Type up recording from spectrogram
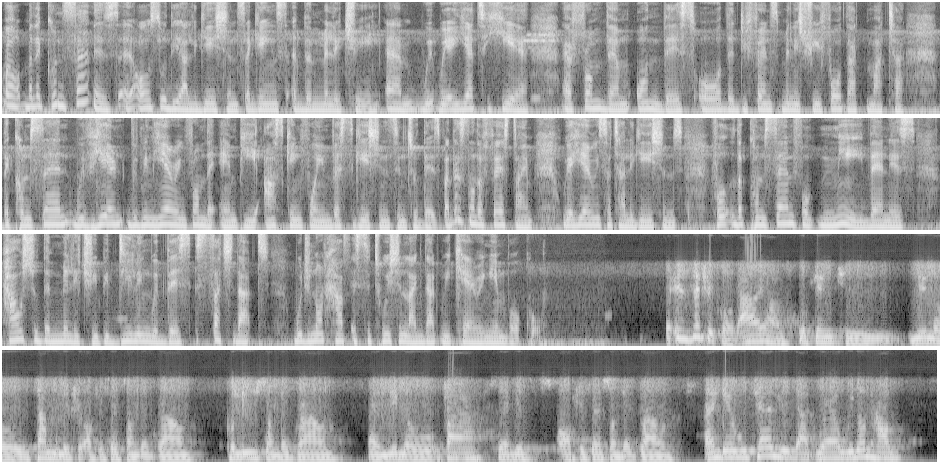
Well, but the concern is uh, also the allegations against the military. Um, we, we, are yet to hear uh, from them on this or the defense ministry for that matter. The concern we've we've been hearing from the MP asking for investigations into this, but this is not the first time we're hearing such allegations. For the concern for me then is how should the military be dealing with this such that we do not have a situation like that recurring in Bawku? It's difficult. I have spoken to, you know, some military officers on the ground, police on the ground, and, you know, fire service officers on the ground. And they will tell you that, well, we don't have,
